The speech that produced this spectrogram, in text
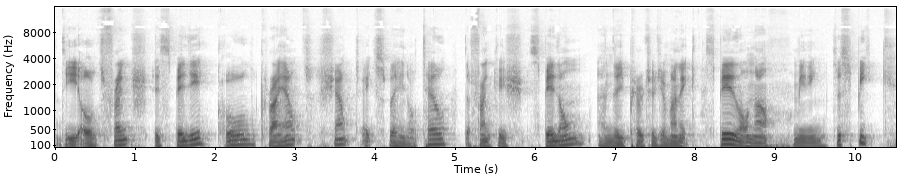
The Old French espéler, call, cry out, shout, explain or tell. The Frankish spelon and the Proto-Germanic spelona, meaning to speak.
